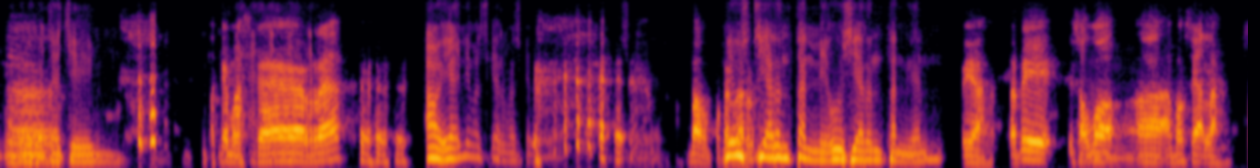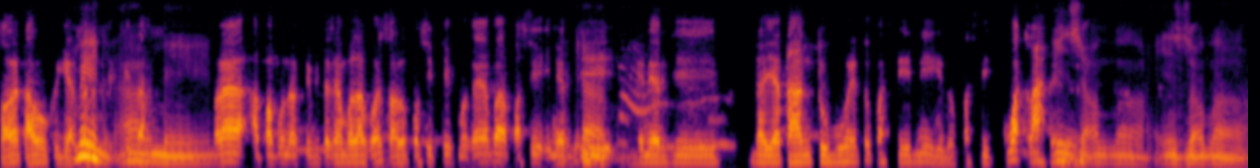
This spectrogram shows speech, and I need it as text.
Kalau Eh. buat cacing. Pakai masker. ya. Oh ya ini masker, masker. Bang, Ini baru. usia rentan nih, usia rentan kan. Iya, tapi insya Allah Hmm. eh, abang sehat lah. Soalnya tahu kegiatan Amin, aktivitas. amin. Soalnya apa pun aktivitas yang abang lakukan selalu positif. Makanya apa? Pasti energi Ya. energi daya tahan tubuhnya itu pasti ini gitu, pasti kuat lah. gitu. Insya Allah, insya Allah.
